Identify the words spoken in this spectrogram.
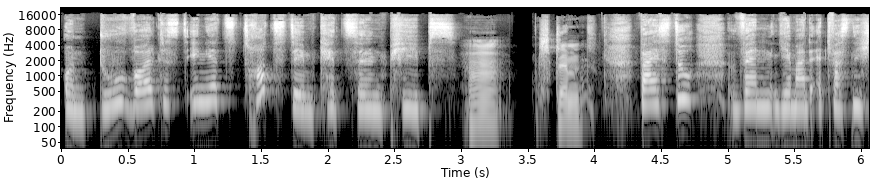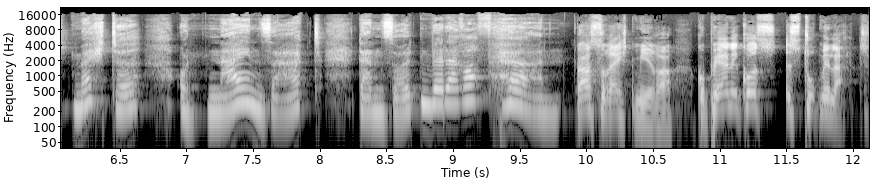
Und du wolltest ihn jetzt trotzdem kitzeln, Pieps. Hm, stimmt. Weißt du, wenn jemand etwas nicht möchte und Nein sagt, dann sollten wir darauf hören. Da hast du recht, Mira. Kopernikus, es tut mir leid.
